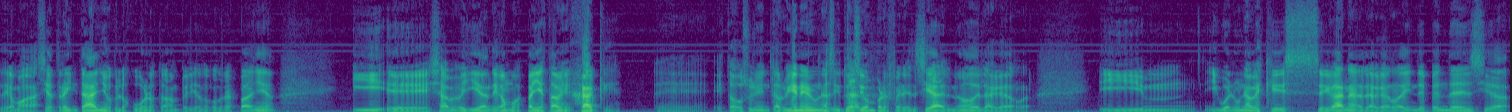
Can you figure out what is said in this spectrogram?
digamos, hacía 30 años que los cubanos estaban peleando contra España, y eh, ya veían, digamos, España estaba en jaque. Eh, Estados Unidos interviene en una situación preferencial, ¿no? De la guerra. Y, mm, y bueno, una vez que se gana la guerra de independencia,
